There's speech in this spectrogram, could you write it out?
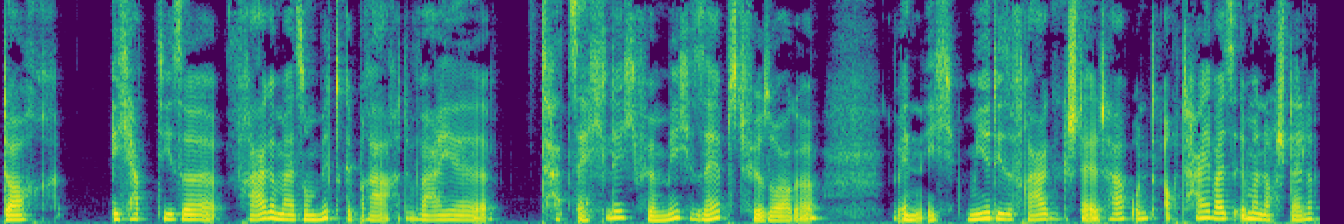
Doch ich habe diese Frage mal so mitgebracht, weil tatsächlich für mich Selbstfürsorge, wenn ich mir diese Frage gestellt habe und auch teilweise immer noch stelle,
